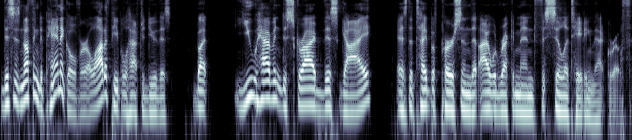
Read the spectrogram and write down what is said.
This is nothing to panic over. A lot of people have to do this, but you haven't described this guy as the type of person that I would recommend facilitating that growth.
